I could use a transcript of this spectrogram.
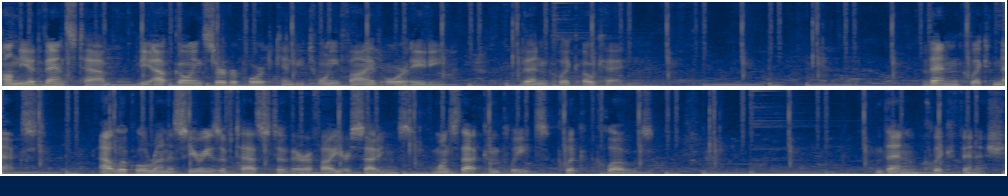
On the Advanced tab, the outgoing server port can be 25 or 80. Then click OK. Then click Next. Outlook will run a series of tests to verify your settings. Once that completes, click Close. Then click Finish.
